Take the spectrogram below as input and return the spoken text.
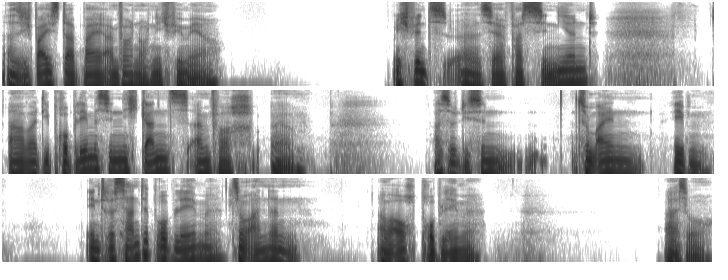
Also ich weiß dabei einfach noch nicht viel mehr. Ich finde es äh, sehr faszinierend, aber die Probleme sind nicht ganz einfach, äh, also die sind zum einen eben interessante Probleme, zum anderen aber auch Probleme. Also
